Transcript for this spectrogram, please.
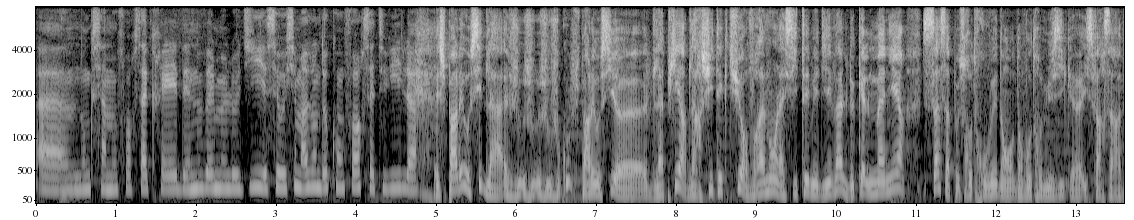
donc ça me force à créer des nouvelles mélodies et c'est aussi ma zone de confort cette ville. Et je parlais aussi de la, je, vous coupe, je parlais aussi de la pierre, de l'architecture, vraiment la cité médiévale. De quelle manière ça, ça peut se retrouver dans, dans votre musique, Isfar Sarab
